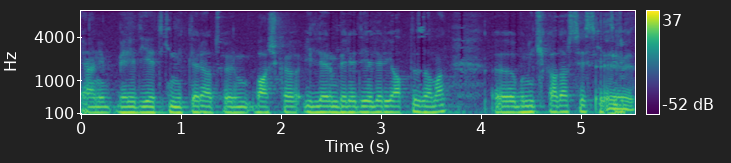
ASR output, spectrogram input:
yani belediye etkinlikleri atıyorum başka illerin belediyeleri yaptığı zaman e, bununki kadar ses getirip Evet.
